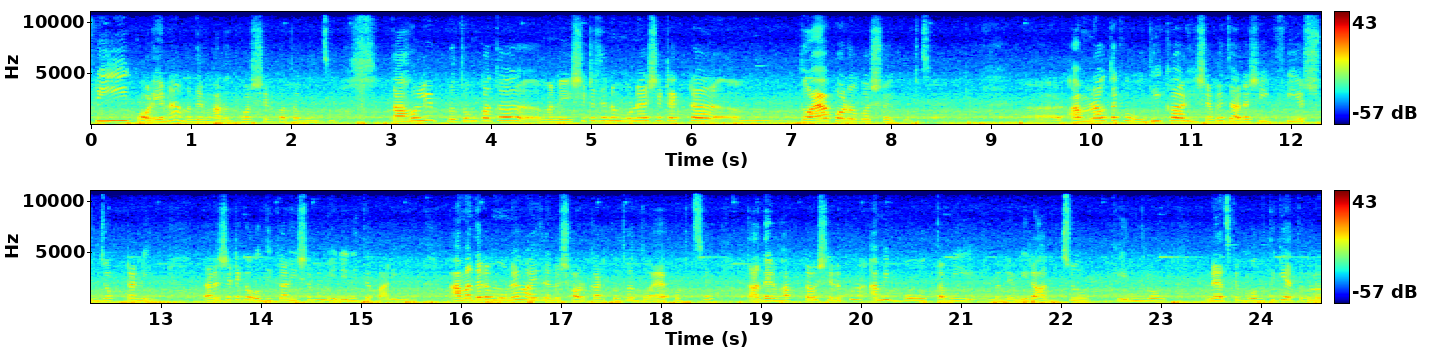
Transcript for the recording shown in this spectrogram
ফ্রি করে না, আমাদের ভারতবর্ষের কথা বলছি, তাহলে প্রথম কথা মানে সেটা যেন মনে হয় সেটা একটা দয়া পরবশ হয়ে পড়ছে আর আমরাও তাকে অধিকার হিসাবে, যারা সেই ফি এর সুযোগটা নেই, তারা সেটাকে অধিকার হিসাবে মেনে নিতে পারি না। আমাদেরও মনে হয় যেন সরকার কোথাও দয়া করছে, তাদের ভাবটাও সেরকম। আমি বোধ, আমি মানে আমি রাজ্য, কেন্দ্র মানে আজকে বলতে গিয়ে এতগুলো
